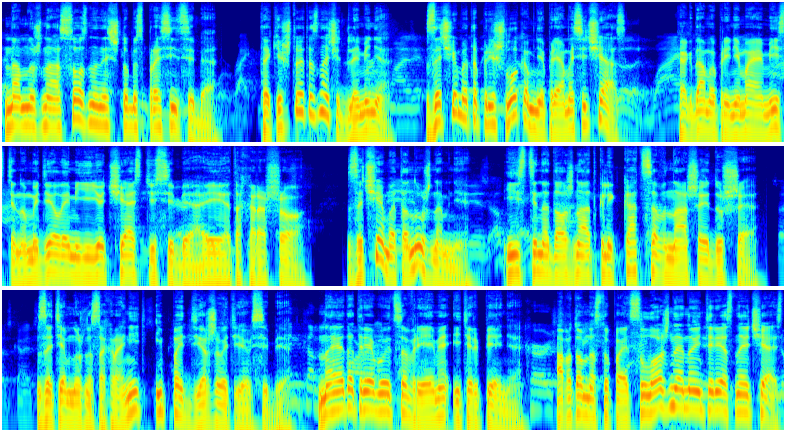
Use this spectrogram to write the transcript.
нам нужна осознанность, чтобы спросить себя, так и что это значит для меня? Зачем это пришло ко мне прямо сейчас? Когда мы принимаем истину, мы делаем ее частью себя, и это хорошо. Зачем это нужно мне? Истина должна откликаться в нашей душе. Затем нужно сохранить и поддерживать ее в себе. На это требуется время и терпение. А потом наступает сложная, но интересная часть.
